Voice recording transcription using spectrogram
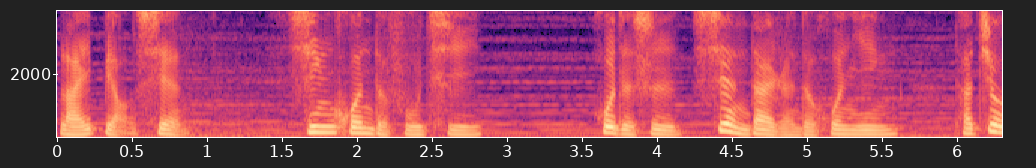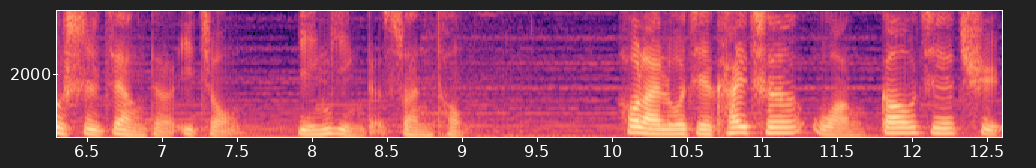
来表现新婚的夫妻，或者是现代人的婚姻，它就是这样的一种隐隐的酸痛。后来罗杰开车往高街去。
